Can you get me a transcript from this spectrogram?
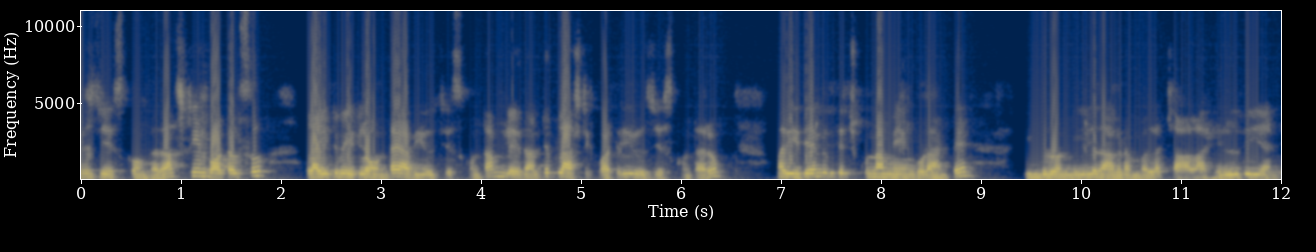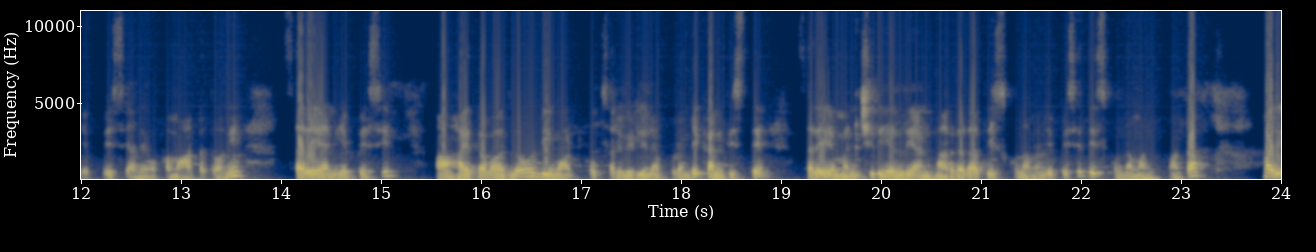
యూజ్ చేసుకోం కదా. స్టీల్ బాటిల్స్ లైట్ వెయిట్లో ఉంటాయి. అవి యూజ్ చేసుకుంటాం. లేదంటే ప్లాస్టిక్ బాటిల్ యూజ్ చేసుకుంటారు. మరి ఇదేందుకు తెచ్చుకున్నాం మేము కూడా అంటే ఇందులో నీళ్ళు తాగడం వల్ల చాలా హెల్దీ అని చెప్పేసి అనే ఒక మాటతోని సరే అని చెప్పేసి ఆ హైదరాబాద్ ఒకసారి వెళ్ళినప్పుడు అండి కనిపిస్తే సరే మంచిది హెల్దీ అంటున్నారు కదా తీసుకుందామని చెప్పేసి తీసుకుందాం అనమాట మరి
